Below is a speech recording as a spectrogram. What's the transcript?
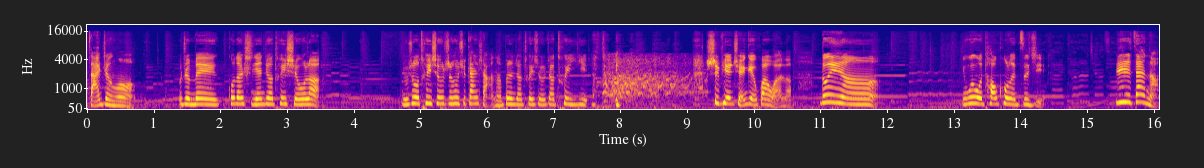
咋整哦？我准备过段时间就要退休了。你说我退休之后去干啥呢？不能叫退休，叫退役。碎片全给换完了。对呀，你为我掏空了自己。日日在呢，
